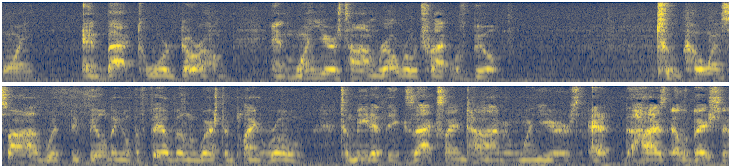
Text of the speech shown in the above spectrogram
Point and back toward Durham. And one year's time, railroad track was built to coincide with the building of the Fayetteville and Western Plank Road to meet at the exact same time in one year's at the highest elevation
